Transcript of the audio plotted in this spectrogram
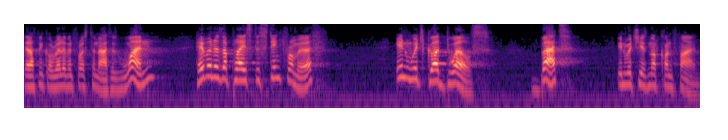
that I think are relevant for us tonight is one, heaven is a place distinct from earth in which God dwells, but in which he is not confined.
